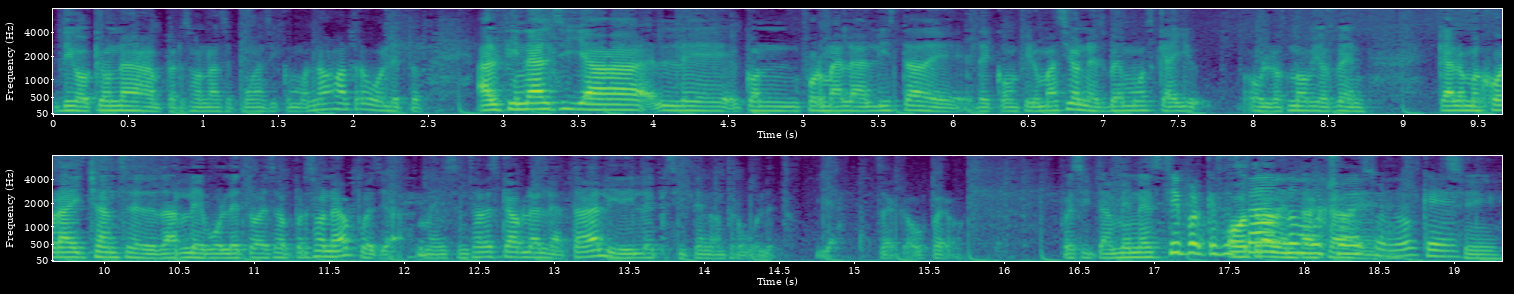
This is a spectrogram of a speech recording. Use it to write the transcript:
digo que una persona se ponga así como, no, otro boleto. Al final sí ya le, conforme a la lista de, de confirmaciones, vemos que hay, o los novios ven, que a lo mejor hay chance de darle boleto a esa persona, pues ya, me dicen, ¿sabes qué? Háblale a tal y dile que sí tiene otro boleto. Ya, se acabó, pero pues sí, también es Sí, porque se está dando mucho de- eso, ¿no? Que Sí.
